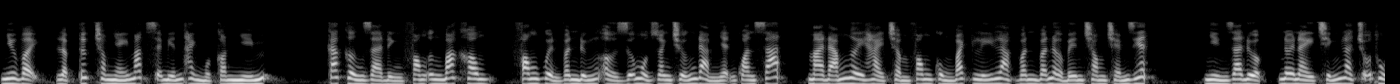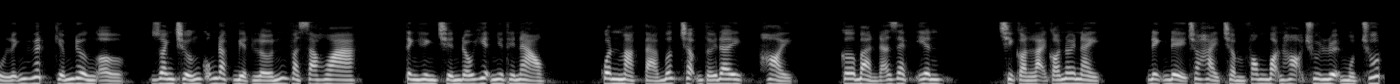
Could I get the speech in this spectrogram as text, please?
như vậy, lập tức trong nháy mắt sẽ biến thành một con nhím. Các cường giả đỉnh phong ưng bác không, Phong Quyển Vân đứng ở giữa một doanh trướng đảm nhận quan sát, mà đám người Hải Trầm Phong cùng Bách Lý Lạc Vân vẫn ở bên trong chém giết. Nhìn ra được, nơi này chính là chỗ thủ lĩnh huyết kiếm đường ở, doanh trướng cũng đặc biệt lớn và xa hoa. Tình hình chiến đấu hiện như thế nào? Quân Mạc Tà bước chậm tới đây, hỏi. Cơ bản đã dẹp yên. Chỉ còn lại có nơi này. Định để cho Hải Trầm Phong bọn họ chui luyện một chút,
